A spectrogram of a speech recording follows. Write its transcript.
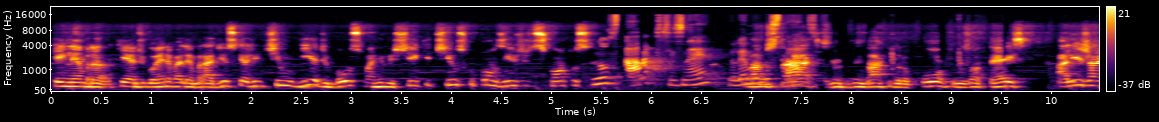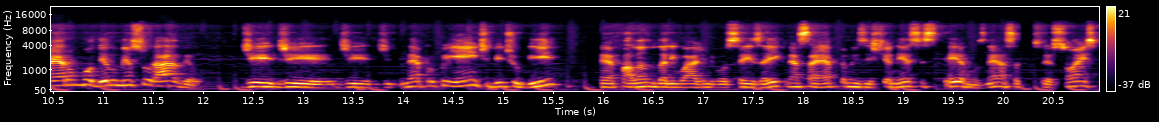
quem lembra, quem é de Goiânia vai lembrar disso, que a gente tinha um guia de bolso, uma revistinha que tinha os cupomzinhos de descontos. Nos táxis, né? Eu lembro nos táxis, táxis, no desembarque do aeroporto, nos hotéis. Ali já era um modelo mensurável de, de, de, de né, para o cliente B2B, é, falando da linguagem de vocês aí, que nessa época não existia nesses termos, né, essas expressões,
